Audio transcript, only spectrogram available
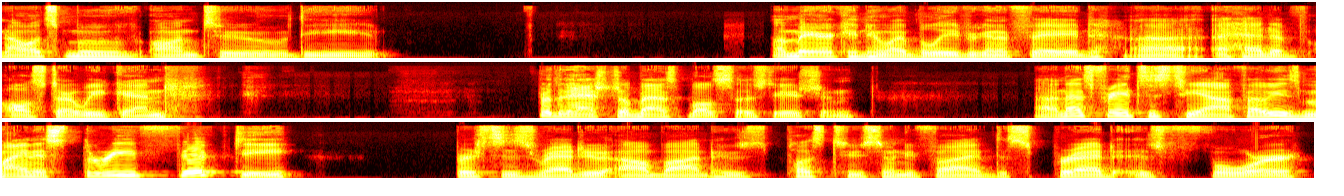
Now let's move on to the American, who I believe you're going to fade uh, ahead of All Star Weekend for the National Basketball Association. Uh, and that's Frances Tiafoe. He's minus 350 versus Radu Albot, who's plus 275. The spread is four.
